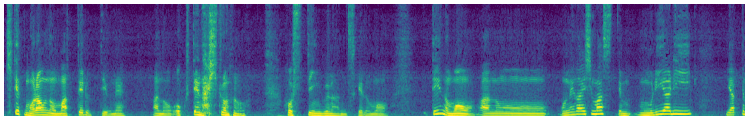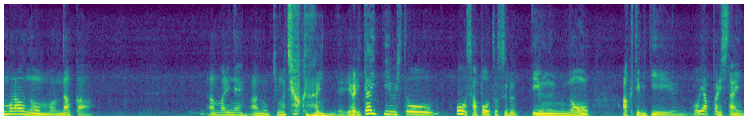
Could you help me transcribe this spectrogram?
来てもらうのを待ってるっていうね、あの、奥手な人の ホスティングなんですけども、っていうのも、あのお願いしますって無理やりやってもらうのもなんか、あんまりね、あの、気持ちよくないんで、やりたいっていう人をサポートするっていうのを、アクティビティをやっぱりしたいん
